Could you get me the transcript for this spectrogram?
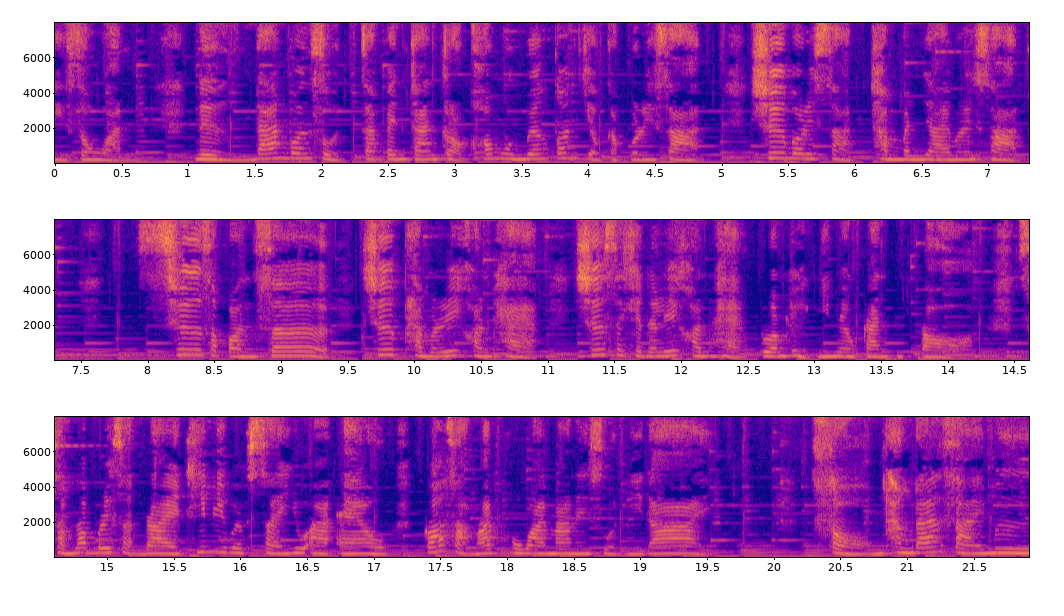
4 ส่วน 1. ด้านบนสุดจะเป็นการกรอกข้อมูลเบื้องต้นเกี่ยวกับบริษัท ชื่อบริษัทคำบรรยายบริษัท ชื่อสปอนเซอร์ ชื่อ primary contact ชื่อ secondary contact รวมถึงอีเมลการติดต่อ สำหรับบริษัทใดที่มีเว็บไซต์ URL ก็สามารถ provide มาในส่วนนี้ได้ 2. ทางด้านซ้ายมือ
